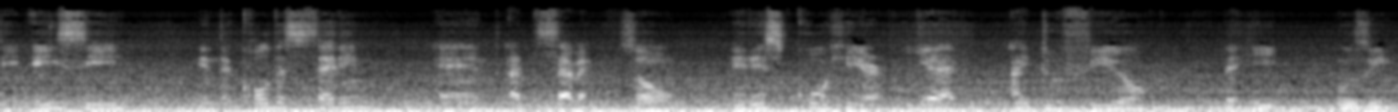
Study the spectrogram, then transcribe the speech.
the AC in the coldest setting and at 7. So it is cool here, yet I do feel the heat oozing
